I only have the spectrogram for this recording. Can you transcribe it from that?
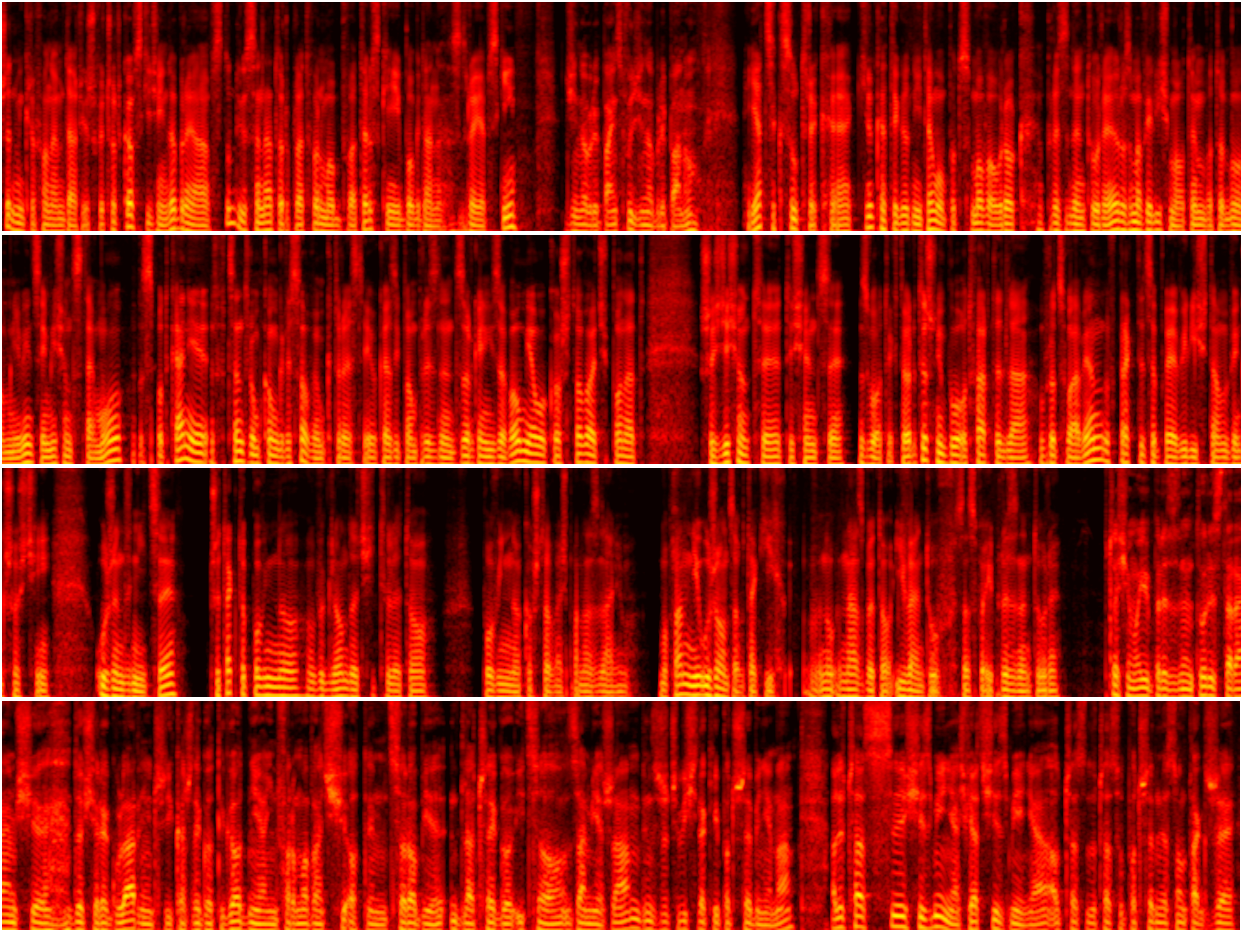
Przed mikrofonem Dariusz Wyczorkowski. Dzień dobry, a w studiu senator Platformy Obywatelskiej Bogdan Zdrojewski. Dzień dobry Państwu, dzień dobry Panu. Jacek Sutryk kilka tygodni temu podsumował rok prezydentury. Rozmawialiśmy o tym, bo to było mniej więcej miesiąc temu. Spotkanie w Centrum Kongresowym, które z tej okazji pan prezydent zorganizował, miało kosztować ponad 60 tysięcy złotych. Teoretycznie było otwarte dla wrocławian, w praktyce pojawili się tam w większości urzędnicy. Czy tak to powinno wyglądać i tyle to powinno kosztować Pana zdaniem? Bo Pan nie urządzał takich, no, nazwę to, eventów za swojej prezydentury. W czasie mojej prezydentury starałem się dość regularnie, czyli każdego tygodnia, informować o tym, co robię, dlaczego i co zamierzam, więc rzeczywiście takiej potrzeby nie ma. Ale czas się zmienia, świat się zmienia. Od czasu do czasu potrzebne są także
